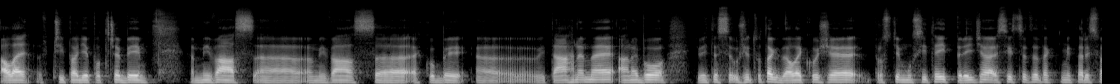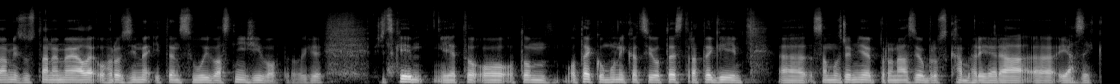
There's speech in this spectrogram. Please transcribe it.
ale v případě potřeby my vás, uh, my vás uh, jakoby vytáhneme, anebo dívejte se, už je to tak daleko, že prostě musíte jít pryč a jestli chcete, tak my tady s vámi zůstaneme, ale ohrozíme i ten svůj vlastní život. Takže vždycky je to o, o, tom, o té komunikaci, o té strategii. Samozřejmě pro nás je obrovská bariéra jazyk.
